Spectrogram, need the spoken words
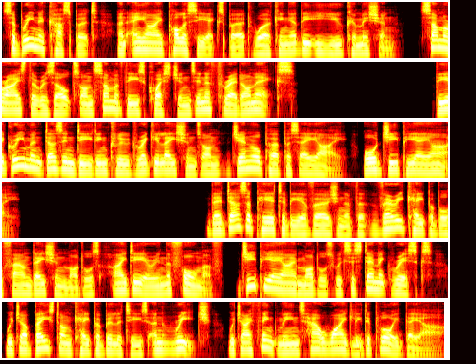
Sabrina Küspert, an AI policy expert working at the EU Commission, summarized the results on some of these questions in a thread on X. The agreement does indeed include regulations on general purpose AI, or GPAI there does appear to be a version of the very capable foundation models idea in the form of GPAI models with systemic risks, which are based on capabilities and reach, which I think means how widely deployed they are.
